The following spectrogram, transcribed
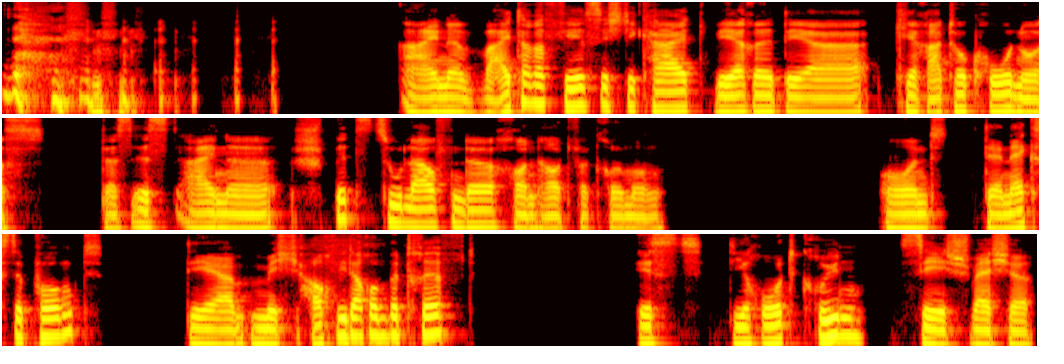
Eine weitere Fehlsichtigkeit wäre der Keratokonus. Das ist eine spitz zulaufende Hornhautverkrümmung. Und der nächste Punkt, der mich auch wiederum betrifft, ist die Rot-Grün-Sehschwäche.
